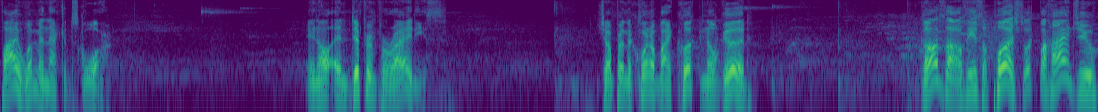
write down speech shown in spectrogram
five women that can score. In all in different varieties. Jumper in the corner by Cook, no good. Gonzalez needs a push. Look behind you.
